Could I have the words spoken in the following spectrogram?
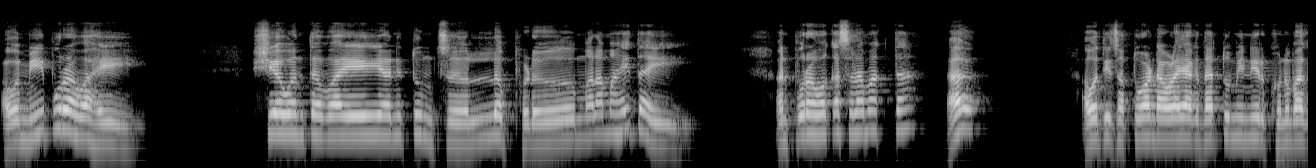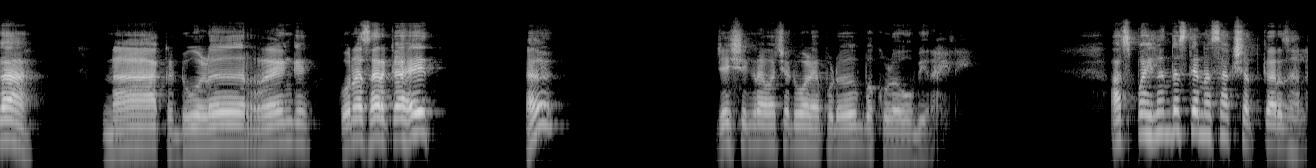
अहो मी पुरावा आहे. शेवंतबाई आणि तुमचं लफड मला माहीत आहे. आणि पुरावा कसला मागता हा? अहो तिचा तोंडावळा एकदा तुम्ही निरखून बघा. नाक डोळ रंग कोणासारखं आहेत? हं? जयशिंगरावाच्या डोळ्यापुढं बकुळं उभी राहिली. आज पहिल्यांदाच त्यांना साक्षात्कार झाला.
